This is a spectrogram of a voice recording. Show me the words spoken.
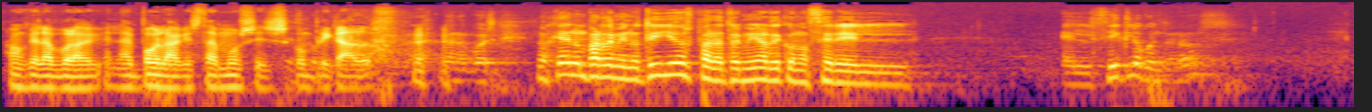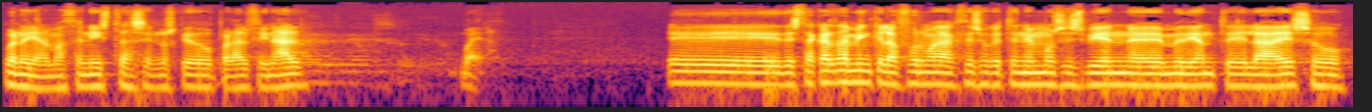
aunque la, en la época en la que estamos es complicado. Bueno, pues nos quedan un par de minutillos para terminar de conocer el, el ciclo, cuéntanos. Bueno, y almacenista se nos quedó para el final. Bueno. Eh, destacar también que la forma de acceso que tenemos es bien eh, mediante la ESO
